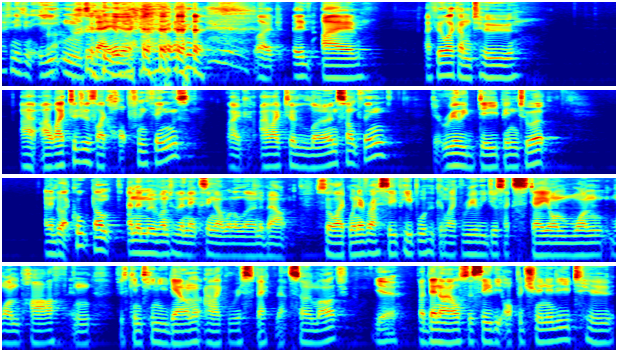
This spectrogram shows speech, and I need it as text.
I haven't even uh, eaten today. like, it, I I feel like I'm too. I, I like to just like hop from things. Like I like to learn something, get really deep into it, and then be like, cool, done, and then move on to the next thing I want to learn about. So like whenever I see people who can like really just like stay on one one path and just continue down it, I like respect that so much. yeah, But then I also see the opportunity to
